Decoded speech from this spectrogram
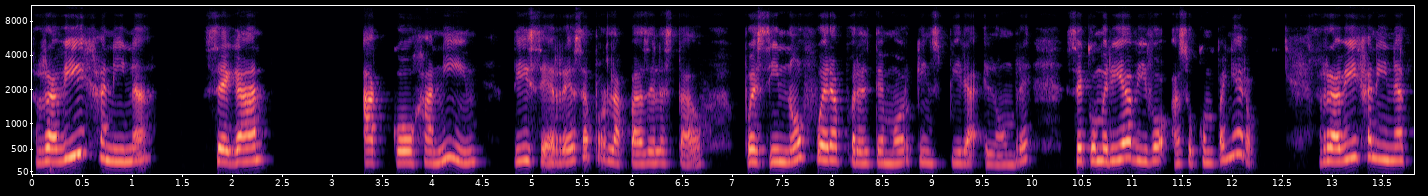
Rabí Hanina Segan Akohanim dice, reza por la paz del Estado, pues si no fuera por el temor que inspira el hombre, se comería vivo a su compañero. Rabí Hanina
